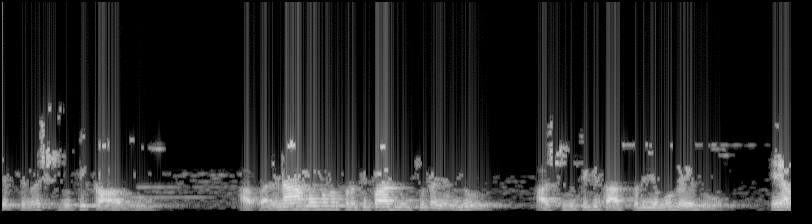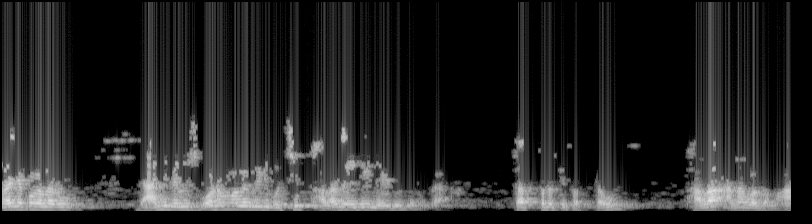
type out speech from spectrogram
చెప్పిన శృతి కాదు. ఆ పరిణామమును ప్రతిపాదించుట ఎందు ఆ శృతికి తాత్పర్యము లేదు. నేను ఎలా చెప్పగలరు? దాన్ని తెలుసుకోవడం వల్ల వీడికి వచ్చి ఫలం ఏదీ లేదు కనుక. తత్ప్రతిపత్తం ఫల అనవగమా.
